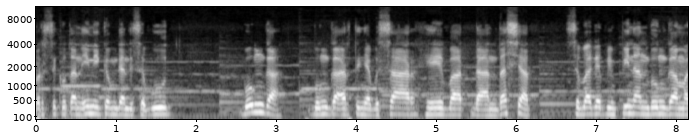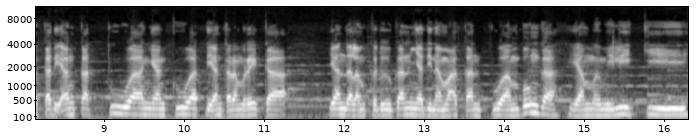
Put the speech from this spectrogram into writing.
Persekutuan ini kemudian disebut Bongga. Bongga artinya besar, hebat, dan dahsyat. Sebagai pimpinan Bunga maka diangkat Puang yang kuat di antara mereka yang dalam kedudukannya dinamakan Puan Bunga yang memiliki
